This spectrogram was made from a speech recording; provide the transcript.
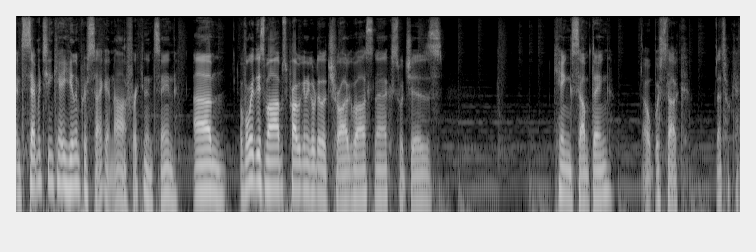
And 17k healing per second. Ah, freaking insane. Um, avoid these mobs. Probably gonna go to the Trog boss next, which is King something. Oh, we're stuck. That's okay.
